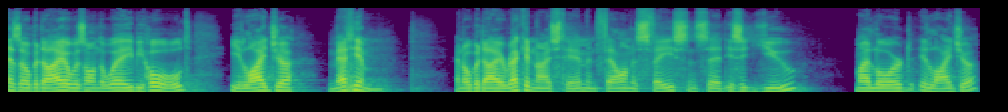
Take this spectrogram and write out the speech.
As Obadiah was on the way, behold, Elijah met him. And Obadiah recognized him and fell on his face and said, Is it you, my lord Elijah?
